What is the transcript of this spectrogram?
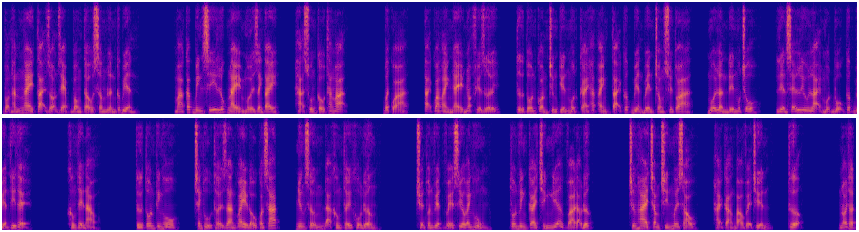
bọn hắn ngay tại dọn dẹp bong tàu xâm lấn cướp biển. Mà các binh sĩ lúc này mới dành tay, hạ xuống cầu thang mạn. Bất quá, tại quang ảnh nhảy nhót phía dưới, từ tôn còn chứng kiến một cái hắc ảnh tại cướp biển bên trong xuyên toa, mỗi lần đến một chỗ, liền sẽ lưu lại một bộ cướp biển thi thể. Không thể nào. Từ tôn kinh hô, tranh thủ thời gian quay đầu quan sát, nhưng sớm đã không thấy khổ đương chuyện tuần việt về siêu anh hùng, tôn vinh cái chính nghĩa và đạo đức. Chương hai trăm chín mươi sáu, hải cảng bảo vệ chiến, thượng. Nói thật,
